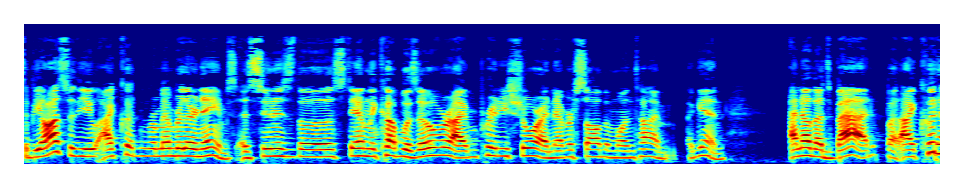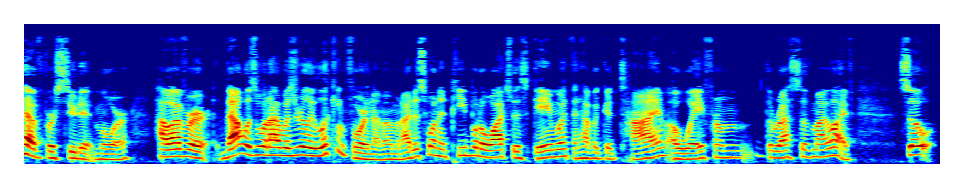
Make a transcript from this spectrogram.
to be honest with you, I couldn't remember their names. As soon as the Stanley Cup was over, I'm pretty sure I never saw them one time again. I know that's bad, but I could have pursued it more. However, that was what I was really looking for in that moment. I just wanted people to watch this game with and have a good time away from the rest of my life. So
